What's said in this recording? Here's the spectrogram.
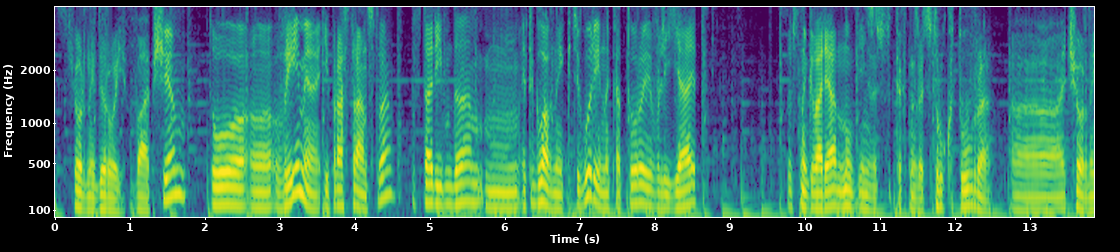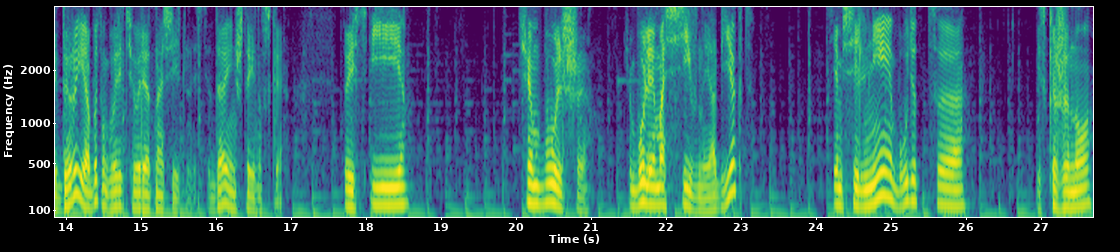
с черной дырой вообще, то э, время и пространство, повторим, да, это главные категории, на которые влияет, собственно говоря, ну, я не знаю, как это назвать, структура э, черной дыры, и об этом говорит теория относительности, да, Эйнштейновская. То есть и чем больше, чем более массивный объект, тем сильнее будет э, искажено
